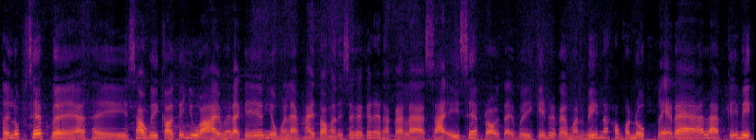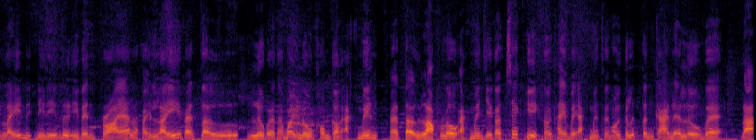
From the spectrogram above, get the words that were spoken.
tới lúc sếp về á thì sau khi coi cái UI với lại cái ứng dụng mà làm hai tuần thì sếp cái này thật ra là sai ý sếp rồi, tại vì cái requirement viết nó không có đúng. Lẽ ra là cái việc lấy địa điểm từ Eventbrite là phải lấy và tự lưu vào database luôn, không cần admin. Và tự lọc luôn, admin chỉ có check duyệt thôi. Thay vì admin phải ngồi click từng cái để lưu về. Đó,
